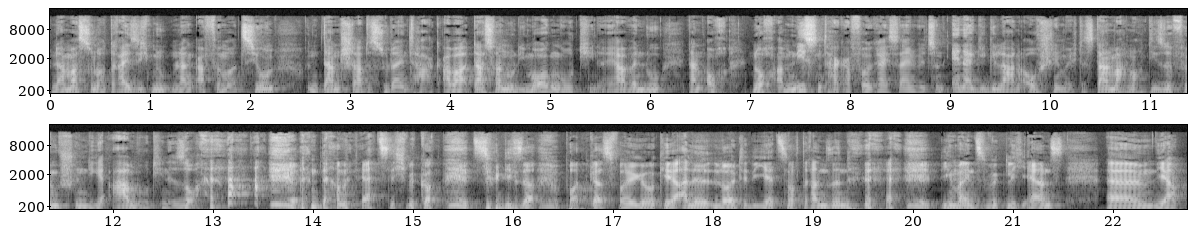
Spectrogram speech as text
und dann machst du noch 30 Minuten lang Affirmation und dann startest du deinen Tag. Aber das war nur die Morgenroutine, ja, wenn du dann auch noch am nächsten Tag erfolgreich sein willst und energiegeladen aufstehen möchtest, dann mach noch diese fünfstündige Abendroutine. So. Und damit herzlich willkommen zu dieser Podcast-Folge. Okay, alle Leute, die jetzt noch dran sind, die meinen es wirklich ernst. Ähm, ja,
